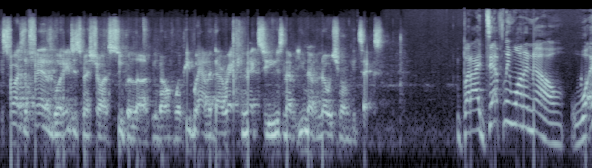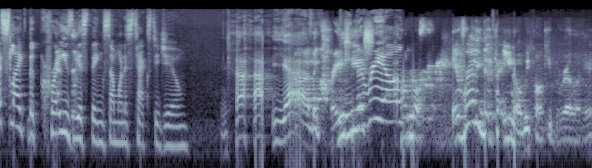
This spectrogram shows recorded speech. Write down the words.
as far as the fans go, they just been showing super love. You know, when people have a direct connect to you, it's never you never know what you're gonna get text. But I definitely want to know what's like the craziest thing someone has texted you. Yeah. Uh, the craziest. real. I don't know. It really depends. You know, we gonna keep it real on here.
